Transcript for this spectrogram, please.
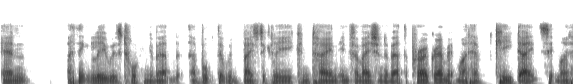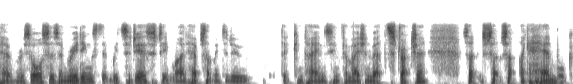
And I think Lee was talking about a book that would basically contain information about the program. It might have key dates, it might have resources and readings that we'd suggest, it might have something to do that contains information about the structure, so, so, so like a handbook.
